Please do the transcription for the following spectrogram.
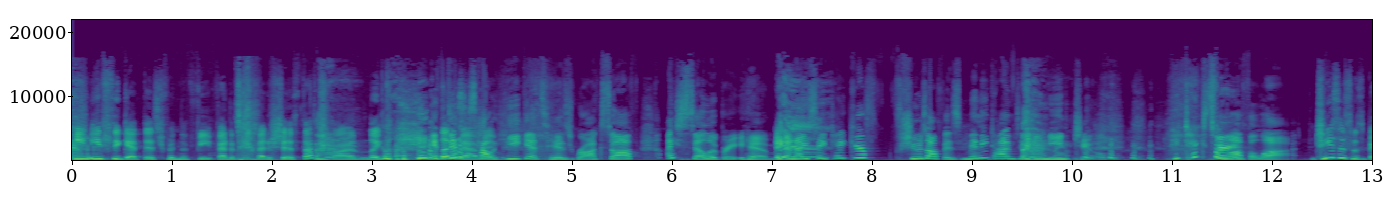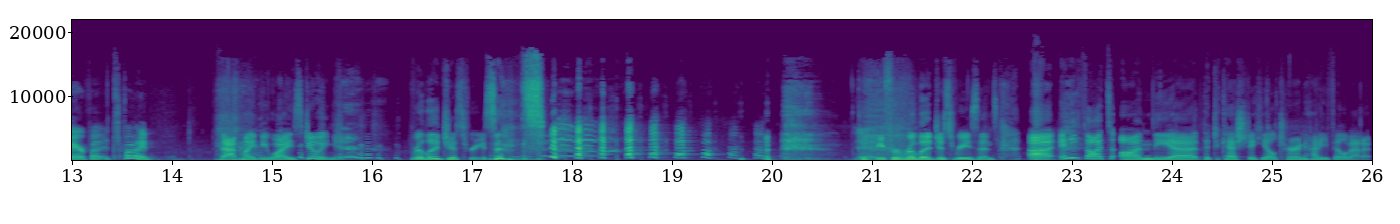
he needs to get this from the feet fetish fetishist, that's fine. Like, if this is how it. he gets his rocks off, I celebrate him and I say, take your shoes off as many times as you need to. He takes them off a lot. Jesus was barefoot. It's fine. That might be why he's doing it. Religious reasons. Could be for religious reasons. Uh, any thoughts on the uh, the Takeshita heel turn? How do you feel about it?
